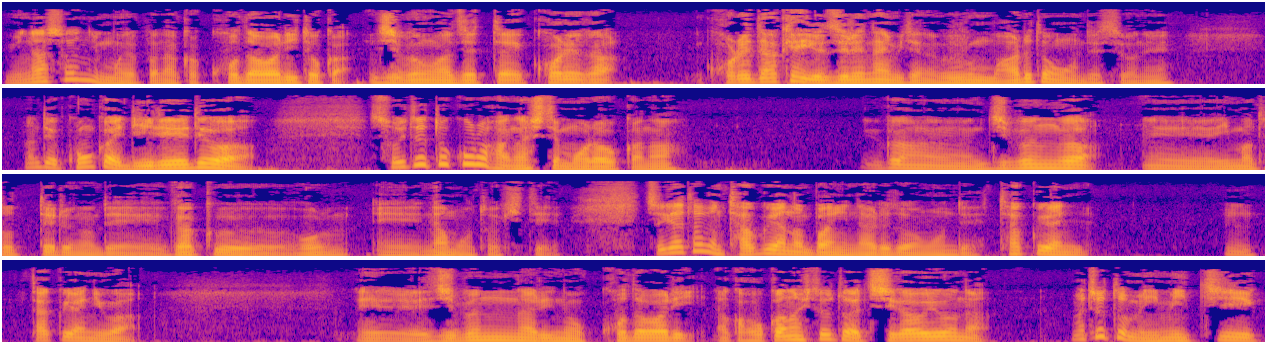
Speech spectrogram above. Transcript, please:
皆さんにもやっぱなんかこだわりとか、自分は絶対これが、これだけ譲れないみたいな部分もあると思うんですよね。なんで今回リレーでは、そういったところを話してもらおうかな。うん自分が、えー、今撮ってるので、学を、えー、名本来て、次は多分拓也の場になると思うんで、拓也に、うん、拓也には、えー、自分なりのこだわり、なんか他の人とは違うような、まあ、ちょっと耳ちい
